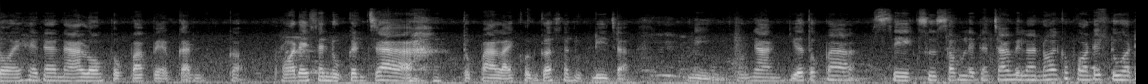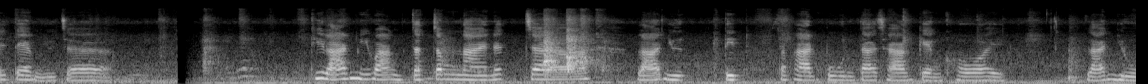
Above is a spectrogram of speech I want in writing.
ลอยให้นานาลองตกปลาแปบกัน ก็พอได้สนุกกันจ้า ตกปลาหลายคนก็สนุกดีจ้ะนี่ผลงานเยื่อตกปลาเสกสูตรสำเร็จนะจ้าเวลาน้อยก็พอได้ตัวได้แต้มอยู่จ้าที่ร้านมีวางจัดจำหน่ายนะจ๊ะ ร้านอยู่ติดสะพานปูนตาช้างแก่งคอย ร้านอยู่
